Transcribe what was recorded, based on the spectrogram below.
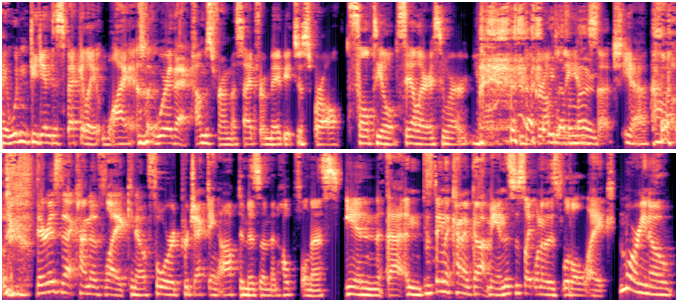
I wouldn't begin to speculate why, like, where that comes from, aside from maybe just we're all salty old sailors who are, you know, grumbling and such. Yeah. Um, there is that kind of like, you know, forward projecting optimism and hopefulness in that. And the thing that kind of got me, and this is like one of those little, like, more, you know,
